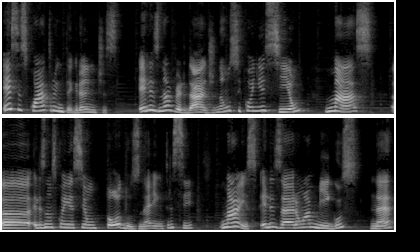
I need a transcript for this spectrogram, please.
Esses quatro integrantes, eles na verdade não se conheciam, mas uh, eles não se conheciam todos, né, entre si, mas eles eram amigos, né?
